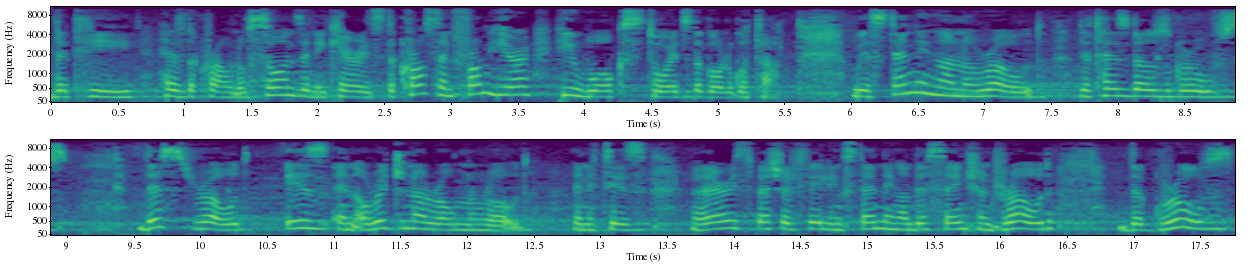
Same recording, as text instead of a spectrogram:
that he has the crown of thorns and he carries the cross, and from here he walks towards the Golgotha. We are standing on a road that has those grooves. This road is an original Roman road and it is a very special feeling standing on this ancient road. The grooves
